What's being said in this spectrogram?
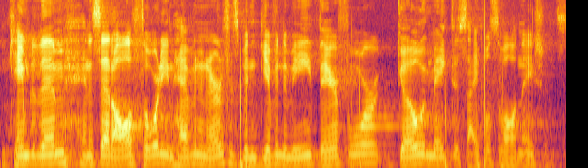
He came to them and he said, All authority in heaven and earth has been given to me. Therefore, go and make disciples of all nations,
